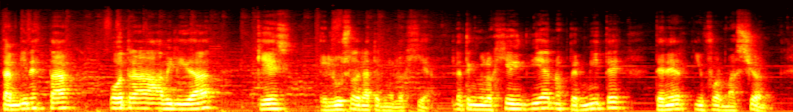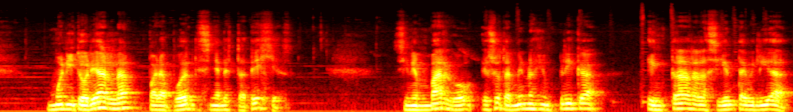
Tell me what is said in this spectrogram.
también está otra habilidad que es el uso de la tecnología. La tecnología hoy día nos permite tener información, monitorearla para poder diseñar estrategias. Sin embargo, eso también nos implica entrar a la siguiente habilidad,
